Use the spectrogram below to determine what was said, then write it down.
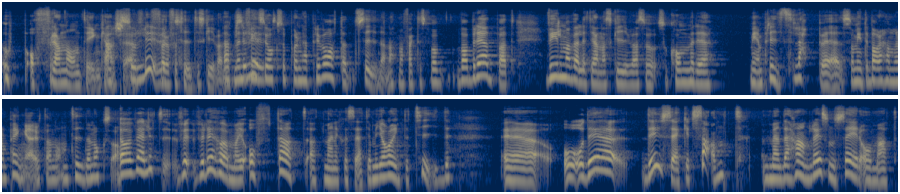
uppoffra någonting kanske Absolut. för att få tid till skrivandet. Men det finns ju också på den här privata sidan att man faktiskt får vara beredd på att vill man väldigt gärna skriva så, så kommer det med en prislapp eh, som inte bara handlar om pengar utan om tiden också. Ja, väldigt, för, för det hör man ju ofta att, att människor säger att ja, men jag har inte tid. Eh, och, och det, det är ju säkert sant, men det handlar ju som du säger om att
